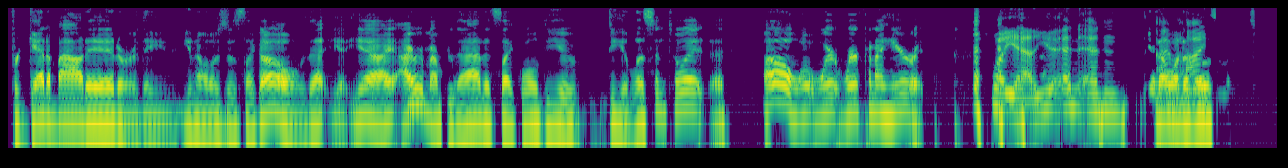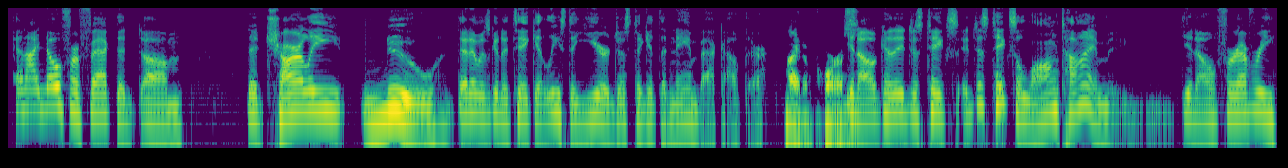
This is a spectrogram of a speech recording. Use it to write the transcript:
forget about it or they you know it's just like oh that yeah, yeah I, I remember that. It's like well do you do you listen to it? Uh, oh wh- where where can i hear it? Well, yeah, yeah, and and you know I- one of I- and I know for a fact that um, that Charlie knew that it was going to take at least a year just to get the name back out there. right of course. You know, because it just takes it just takes a long time. You know, for every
